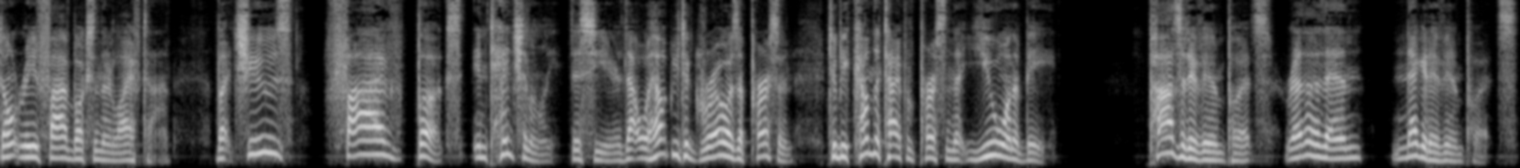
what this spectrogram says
don't read five books in their lifetime, but choose five books intentionally this year that will help you to grow as a person, to become the type of person that you want to be. Positive inputs rather than negative inputs.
